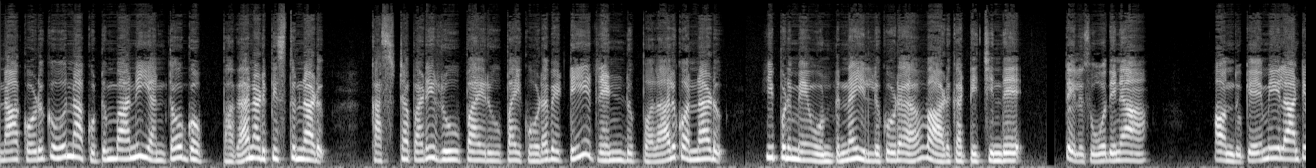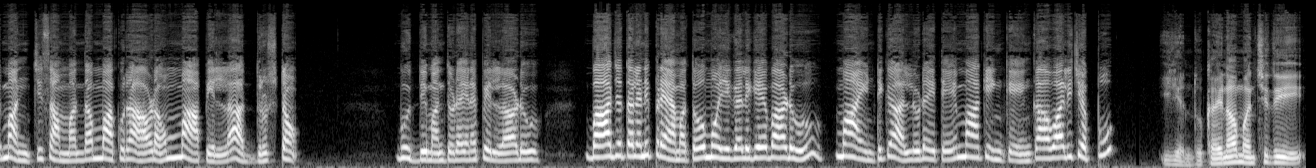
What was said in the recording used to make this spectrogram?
నా కొడుకు నా కుటుంబాన్ని ఎంతో గొప్పగా నడిపిస్తున్నాడు. కష్టపడి రూపాయి రూపాయి కూడబెట్టి రెండు పొలాలు కొన్నాడు. ఇప్పుడు మేము ఉంటున్న ఇల్లు కూడా వాడు కట్టించిందే తెలుసు వదినా. అందుకే మీలాంటి మంచి సంబంధం మాకు రావడం మా పిల్ల అదృష్టం. బుద్ధిమంతుడైన పిల్లాడు. బాధ్యతలని ప్రేమతో మొయ్యగలిగేవాడు. మా ఇంటికి అల్లుడైతే మాకింకేం కావాలి చెప్పు? ఎందుకైనా మంచిది.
